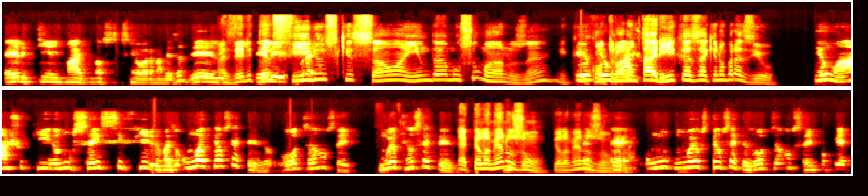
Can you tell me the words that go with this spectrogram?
Ele tinha a imagem de Nossa Senhora na mesa dele. Mas ele tem ele... filhos que são ainda muçulmanos, né? E que eu, controlam eu taricas que... aqui no Brasil. Eu acho que, eu não sei se filhos, mas um eu tenho certeza, outros eu não sei. Um eu tenho certeza. É, pelo menos um, pelo menos é, um. É, um, um eu tenho certeza, outros eu não sei, porque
